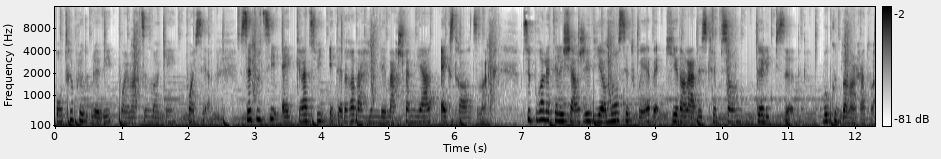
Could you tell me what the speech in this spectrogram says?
au www.martinemoquin.ca. Cet outil est gratuit et t'aidera vers une démarche familiale extraordinaire. Tu pourras le télécharger via mon site web qui est dans la description de l'épisode. Beaucoup de bonheur à toi.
